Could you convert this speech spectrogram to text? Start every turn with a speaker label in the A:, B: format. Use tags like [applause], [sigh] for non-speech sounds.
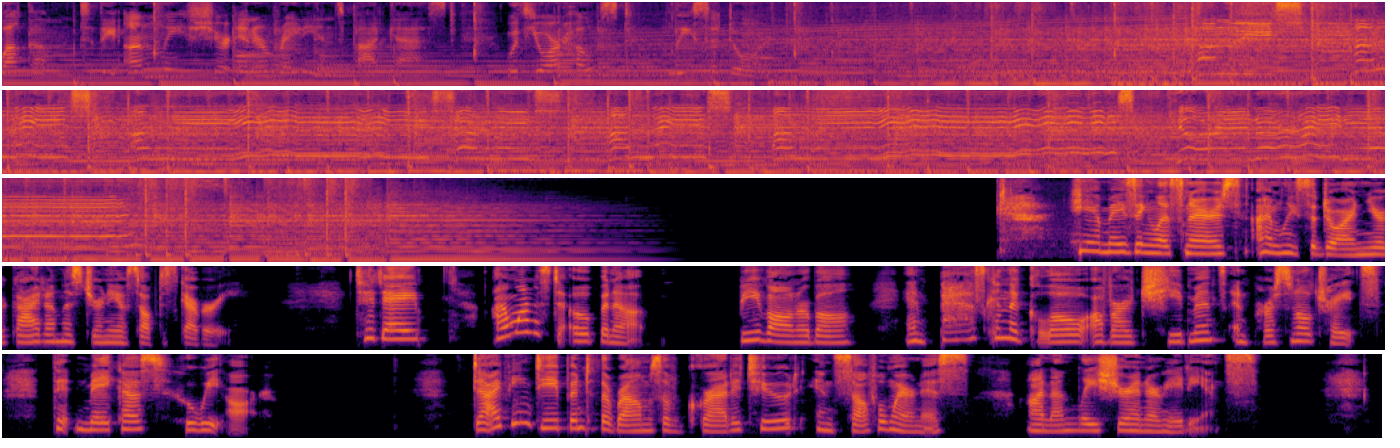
A: Welcome to the Unleash Your Inner Radiance podcast with your host, Lisa Dorn.
B: Unleash,
C: amazing listeners. I'm Lisa Dorn, your guide on this journey of self discovery. Today, I want us to open up, be vulnerable, and bask in the glow of our achievements and personal traits that make us who we are. Diving deep into the realms of gratitude and self awareness on Unleash Your Inner Radiance.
